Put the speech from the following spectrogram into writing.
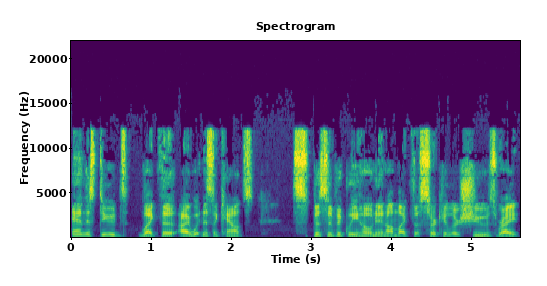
And this dude's like the eyewitness accounts specifically hone in on like the circular shoes, right?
